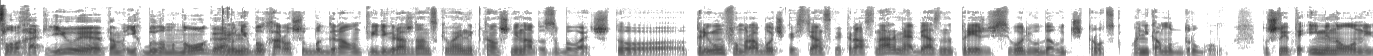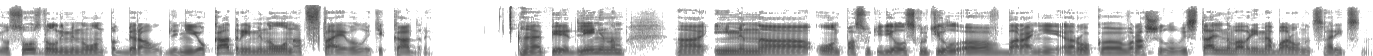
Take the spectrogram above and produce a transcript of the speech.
словохотливые, там их было много. У них был хороший бэкграунд в виде гражданской войны, потому что не надо забывать, что триумфом рабочей крестьянской Красной Армии обязаны прежде всего Льву Давыдовичу Троцкому, а не кому-то другому. Потому что это именно он ее создал, именно он подбирал для нее кадры, именно он отстаивал эти кадры э, перед Лениным. А, именно он, по сути дела, скрутил э, в бараний рог э, Ворошилова и Сталина во время обороны Царицына.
